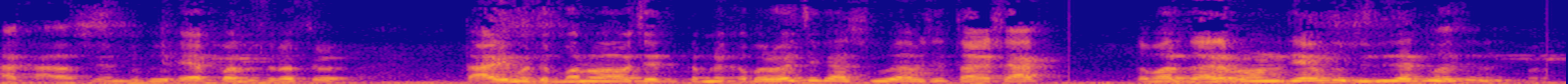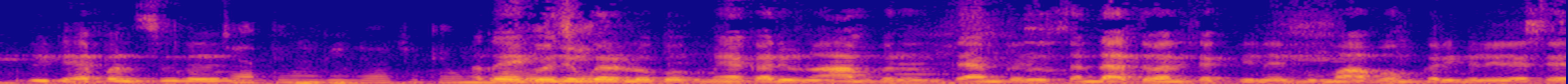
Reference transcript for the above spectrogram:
આ ખાવા પીવાનું બધું હેપન્સ રસ તાળીમાં જમવાનું આવે છે તમને ખબર હોય છે કે આ શું આવે છે? તારે શાક તમારે ધારા પ્રમાણે નથી આવતું? જુદી જાતનું હશે ને? ઇટ હેપન્સ શું કહ્યું અરે છે. કરે લોકો મેં કર્યું ને આમ કર્યું તેમ કર્યું. સંદાસ જવાની શક્તિ નહીં. બુમા બૂમ કરી મેલી રહે છે.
